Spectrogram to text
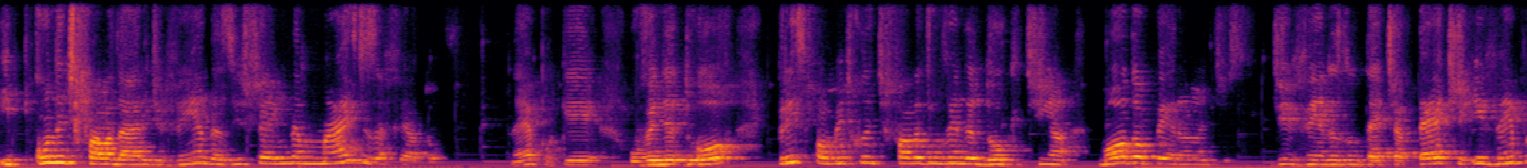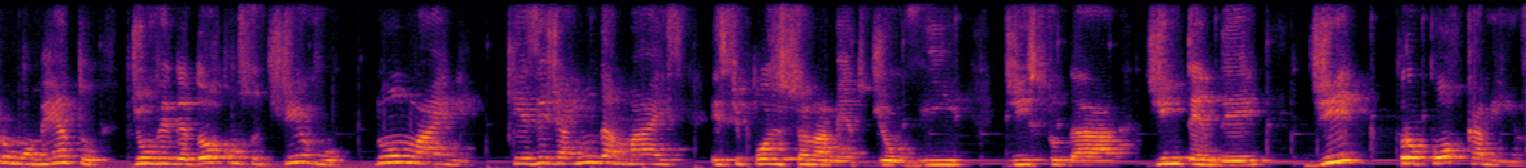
E quando a gente fala da área de vendas, isso é ainda mais desafiador. Né? Porque o vendedor, principalmente quando a gente fala de um vendedor que tinha modo operantes de vendas no tete a tete e vem para o momento de um vendedor consultivo no online, que exige ainda mais esse posicionamento de ouvir, de estudar, de entender, de propor caminhos,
